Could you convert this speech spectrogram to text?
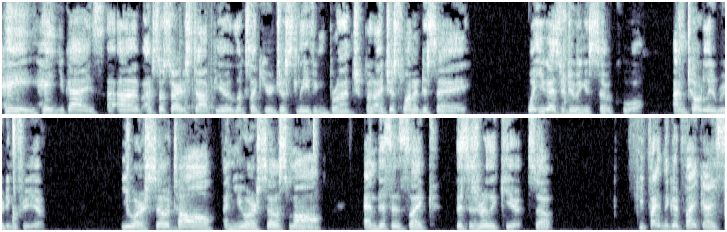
Hey, hey, you guys. Uh, I'm so sorry to stop you. It looks like you're just leaving brunch, but I just wanted to say what you guys are doing is so cool. I'm totally rooting for you. You are so tall and you are so small. And this is like, this is really cute. So keep fighting the good fight, guys.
